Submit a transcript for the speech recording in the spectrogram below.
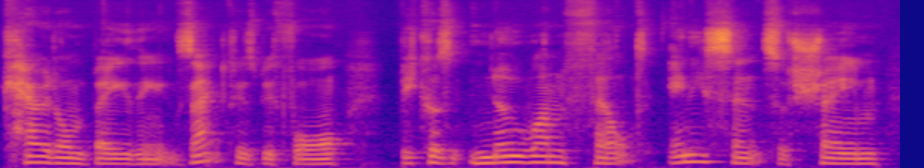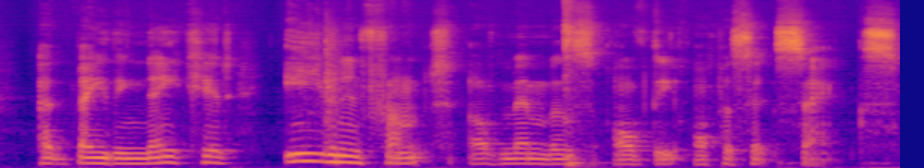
carried on bathing exactly as before because no one felt any sense of shame at bathing naked even in front of members of the opposite sex.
